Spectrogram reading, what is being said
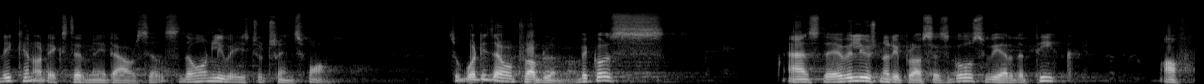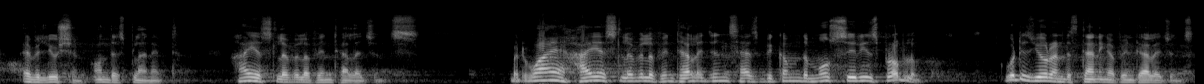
We cannot exterminate ourselves, the only way is to transform. So what is our problem? Because as the evolutionary process goes, we are the peak of evolution on this planet, highest level of intelligence. But why highest level of intelligence has become the most serious problem? What is your understanding of intelligence?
